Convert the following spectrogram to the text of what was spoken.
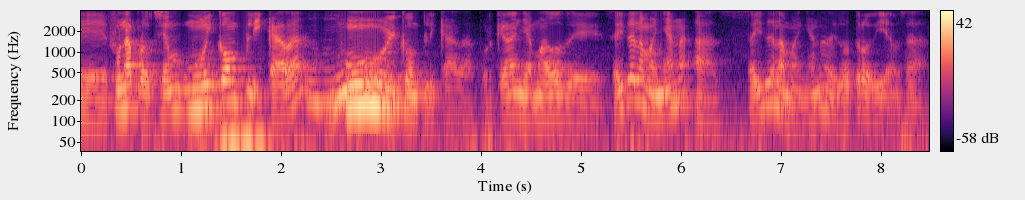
Eh, fue una producción muy complicada, muy complicada, porque eran llamados de 6 de la mañana a 6 de la mañana del otro día, o sea,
